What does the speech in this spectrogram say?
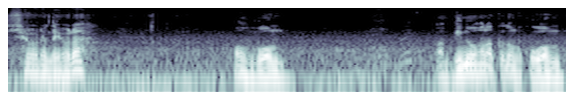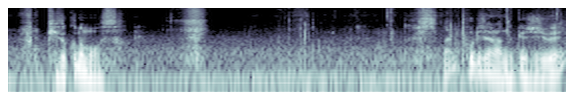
세워라 내워라 어 웜. 아 민호 하나 끊어먹고 웜 계속 끊어먹었어 난 돌이 잘 안 느껴지지 왜?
